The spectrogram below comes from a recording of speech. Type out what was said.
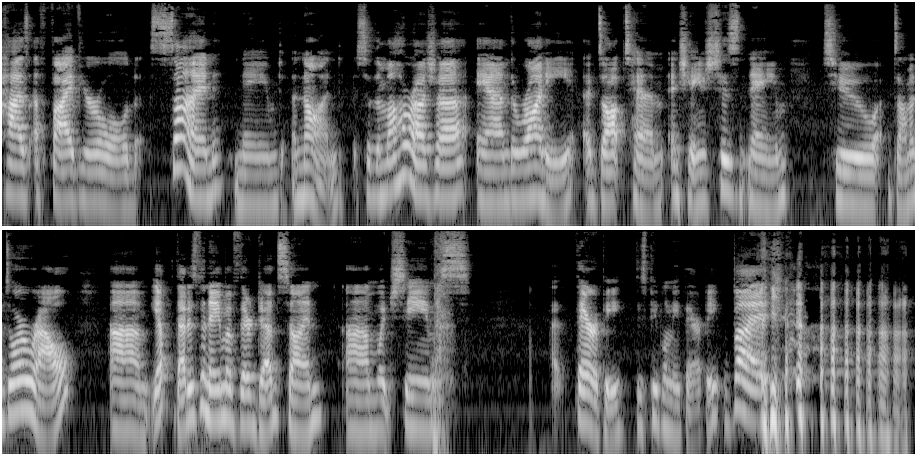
has a five year old son named Anand. So the Maharaja and the Rani adopt him and changed his name to Damodar Rao. Um, yep, that is the name of their dead son, um, which seems therapy. These people need therapy, but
